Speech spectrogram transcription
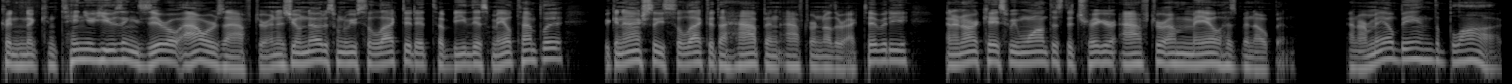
going to continue using zero hours after. And as you'll notice, when we selected it to be this mail template, we can actually select it to happen after another activity. And in our case, we want this to trigger after a mail has been opened. And our mail being the blog.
